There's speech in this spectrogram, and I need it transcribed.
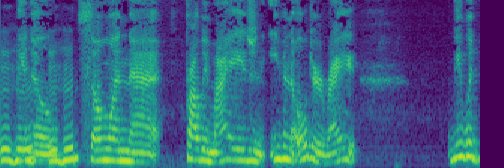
Mm-hmm, you know, mm-hmm. someone that probably my age and even older, right? We would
